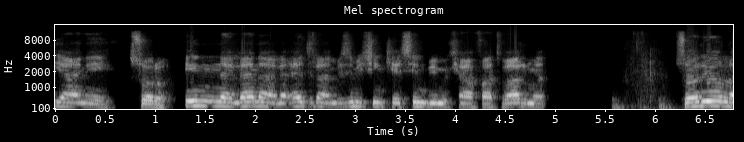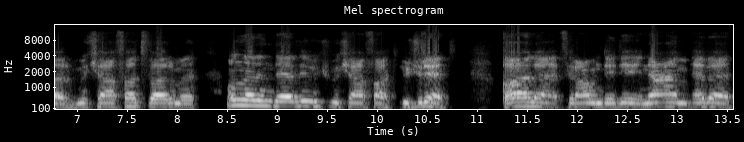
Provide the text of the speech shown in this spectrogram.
yani soru. İnne lena le ecran bizim için kesin bir mükafat var mı? Soruyorlar mükafat var mı? Onların derdi mükafat, ücret. Kale Firavun dedi, naam evet.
